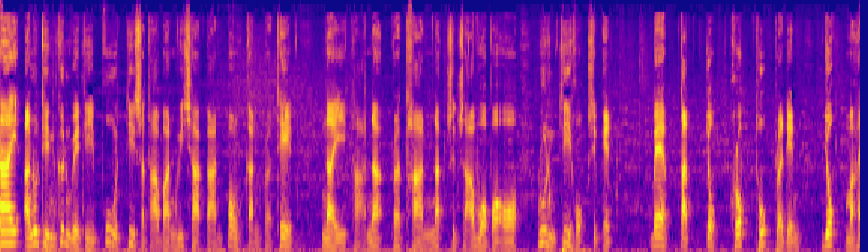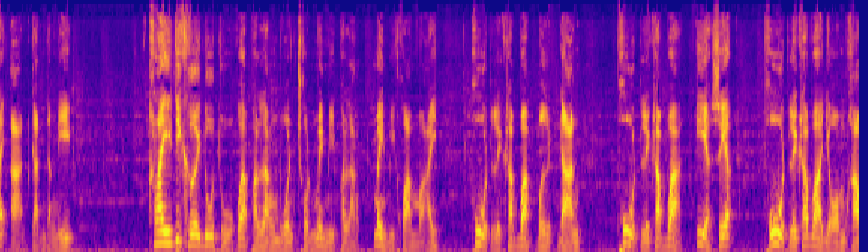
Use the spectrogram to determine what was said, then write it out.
นายอนุทินขึ้นเวทีพูดที่สถาบันวิชาการป้องกันประเทศ ในฐานะประธานนักศึกษาวปอ รุ่นที่ 61 แบบตัดจบครบทุกประเด็นยกมาให้อ่านกันดังนี้ ใครที่เคยดูถูกว่าพลังมวลชนไม่มีพลังไม่มีความหมาย พูดเลยครับว่าเปิดดาน พูดเลยครับว่าเกี้ยเสีย พูดเลยครับว่ายอมเขา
